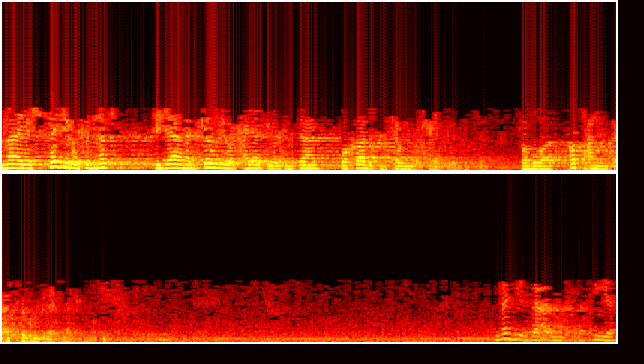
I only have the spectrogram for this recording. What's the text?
ما يشتجر في النفس تجاه الكون والحياة والإنسان وخالق الكون والحياة والإنسان فهو قطعا متأثر بلا إله إلا الله. ما هي الدعائم الأساسية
